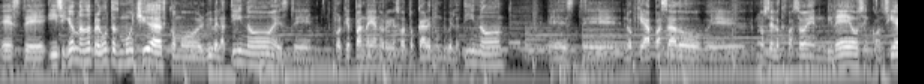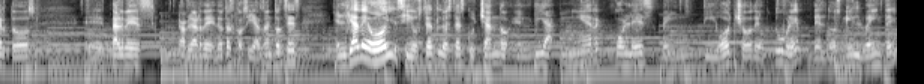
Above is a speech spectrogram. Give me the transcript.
Este, y siguieron mandando preguntas muy chidas como el Vive Latino, este, por qué Panda ya no regresó a tocar en un Vive Latino, este, lo que ha pasado, eh, no sé, lo que pasó en videos, en conciertos, eh, tal vez hablar de, de, otras cosillas, ¿no? Entonces, el día de hoy, si usted lo está escuchando el día miércoles 28 de octubre del 2020,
